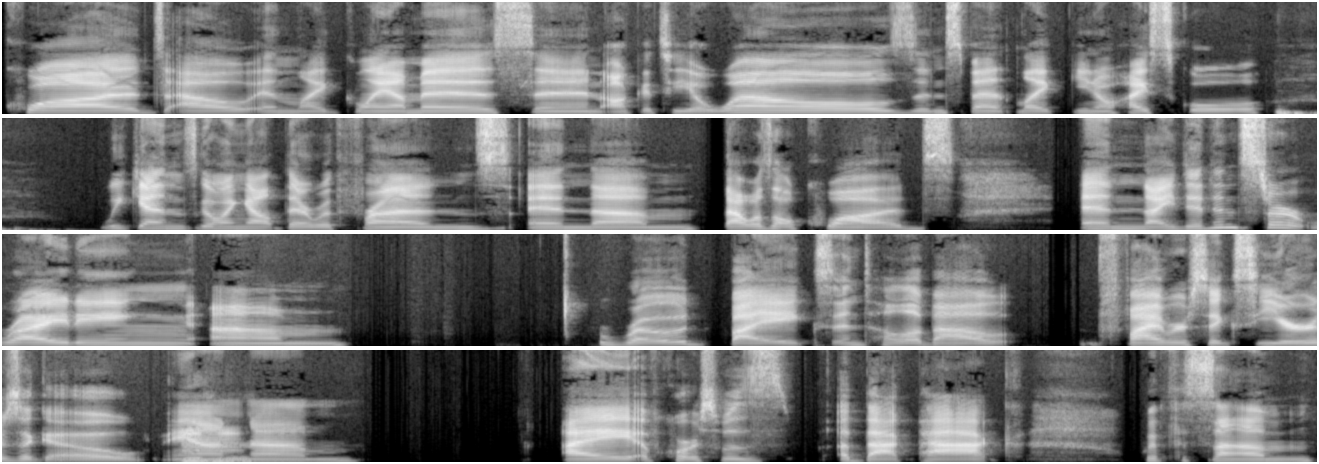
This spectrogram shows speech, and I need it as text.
quads out in like Glamis and Ocotillo Wells and spent like, you know, high school weekends going out there with friends and um that was all quads and i didn't start riding um road bikes until about five or six years ago and um i of course was a backpack with some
